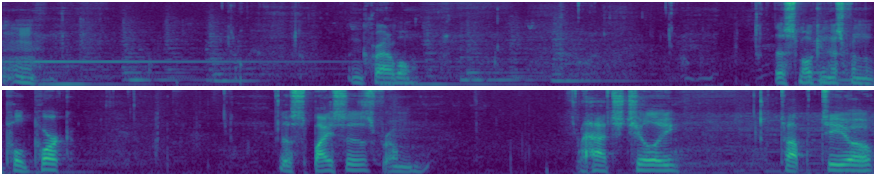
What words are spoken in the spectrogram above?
Mm. Incredible. The smokiness from the pulled pork, the spices from hatch chili, tapatio,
